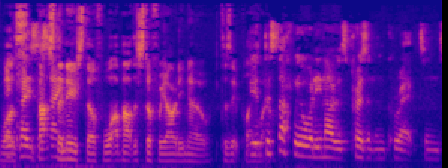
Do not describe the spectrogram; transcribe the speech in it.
was plays the that's the new stuff. What about the stuff we already know? Does it play Yeah, well? the stuff we already know is present and correct, and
